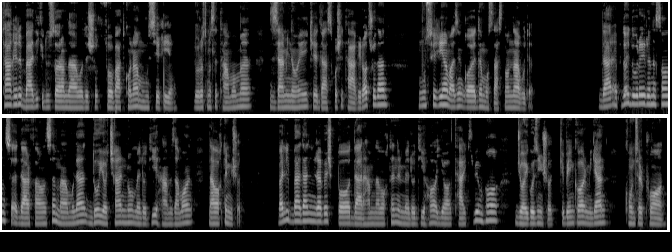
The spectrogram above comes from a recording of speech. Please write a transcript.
تغییر بعدی که دوست دارم در موردش صحبت کنم موسیقیه. درست مثل تمام زمینهایی که دستخوش تغییرات شدن موسیقی هم از این قاعده مستثنا نبوده. در ابتدای دوره رنسانس در فرانسه معمولا دو یا چند نوع ملودی همزمان نواخته می‌شد. ولی بعدا این روش با در هم نواختن ملودی ها یا ترکیب اونها جایگزین شد که به این کار میگن کنترپوان.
